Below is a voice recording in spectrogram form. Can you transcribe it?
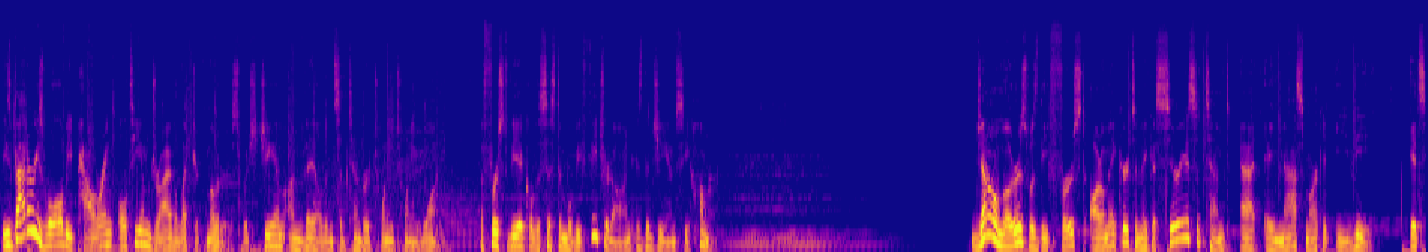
These batteries will all be powering Ultium Drive electric motors, which GM unveiled in September 2021. The first vehicle the system will be featured on is the GMC Hummer. General Motors was the first automaker to make a serious attempt at a mass market EV. Its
